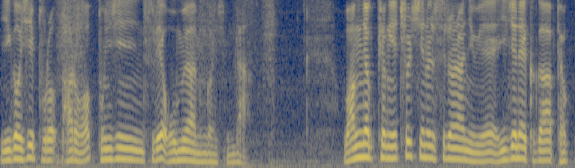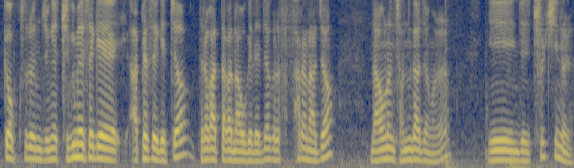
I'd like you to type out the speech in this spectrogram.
이것이 바로 분신술의 오묘함인 것입니다. 왕력평이 출신을 수련한 이후에 이전에 그가 벽격 수련 중에 죽음의 세계 앞에서 얘기했죠. 들어갔다가 나오게 되죠. 그래서 살아나죠. 나오는 전 과정을 이 이제 출신을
